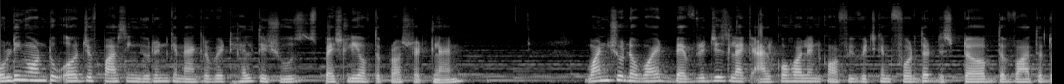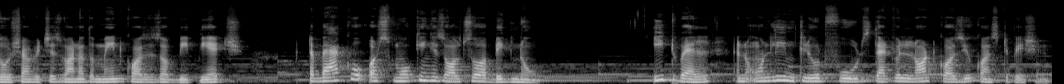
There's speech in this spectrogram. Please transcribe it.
Holding on to urge of passing urine can aggravate health issues, especially of the prostate gland. One should avoid beverages like alcohol and coffee, which can further disturb the Vata dosha, which is one of the main causes of BPH. Tobacco or smoking is also a big no. Eat well and only include foods that will not cause you constipation.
